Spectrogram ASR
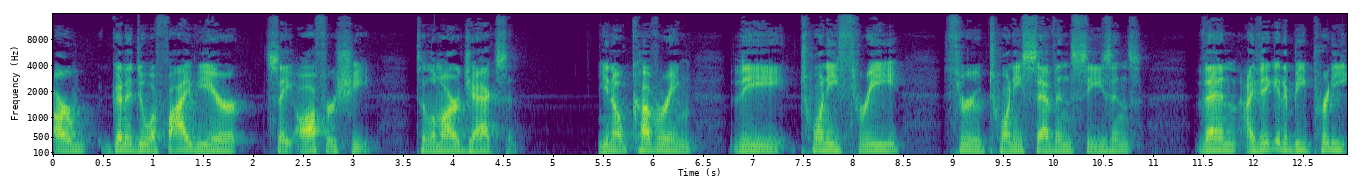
are going to do a five year, say, offer sheet to Lamar Jackson, you know, covering the 23 through 27 seasons, then I think it'd be pretty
